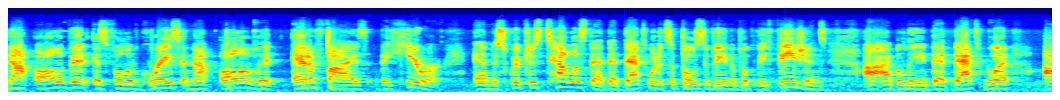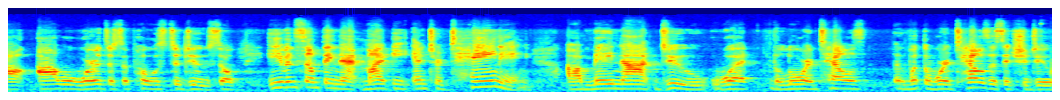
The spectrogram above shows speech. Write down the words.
Not all of it is full of grace, and not all of it edifies the hearer. And the scriptures tell us that that that's what it's supposed to be in the book of Ephesians. Uh, I believe that that's what uh, our words are supposed to do. So even something that might be entertaining uh, may not do what the Lord tells what the word tells us it should do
